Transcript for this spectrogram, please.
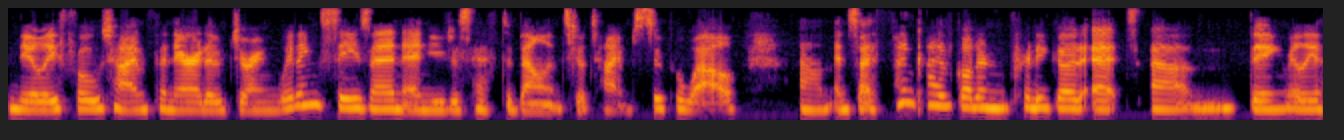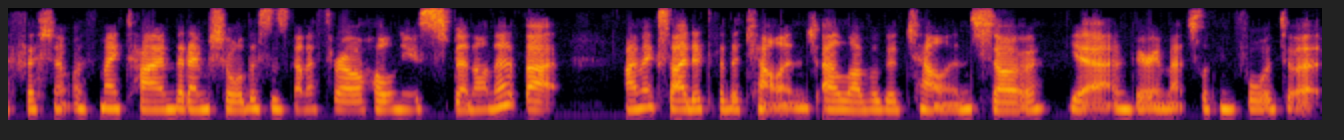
nearly full time for narrative during wedding season, and you just have to balance your time super well. Um, and so I think I've gotten pretty good at um, being really efficient with my time, but I'm sure this is going to throw a whole new spin on it. But I'm excited for the challenge. I love a good challenge. So, yeah, I'm very much looking forward to it.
